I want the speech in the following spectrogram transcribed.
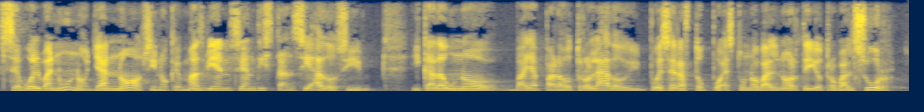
se vuelvan uno, ya no, sino que más bien sean distanciados y, y cada uno vaya para otro lado y puede ser hasta opuesto, uno va al norte y otro va al sur.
